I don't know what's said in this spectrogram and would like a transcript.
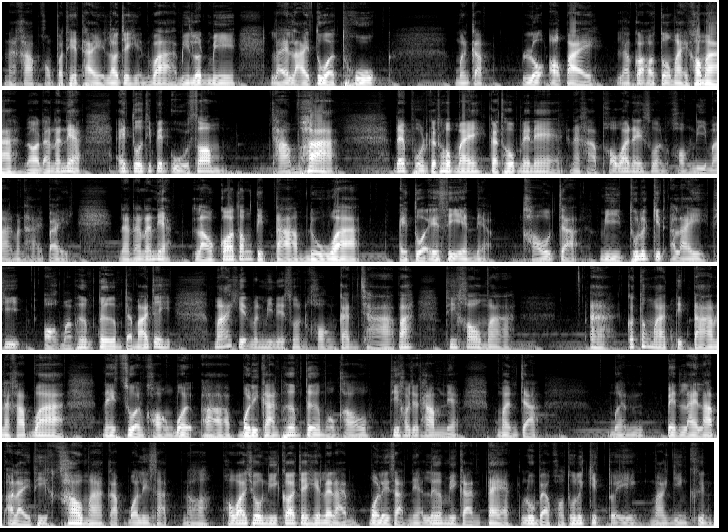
นะครับของประเทศไทยเราจะเห็นว่ามีรถเมย์หลาย ๆ ตัวถูก เหมือนกับโลออกไปแล้วก็เอาตัวใหม่เข้ามาเนาะดังนั้นเนี่ยไอตัวที่เป็นอู่ซ่อมถามว่า ได้ผลกระทบไหมกระทบแน่ๆนะครับเพราะว่าในส่วนของดีมานมันหายไปนะดังนั้นเนี่ยเราก็ต้องติดตามดูว่าไอตัว SCN เนี่ยเขาจะมีธุรกิจอะไรที่ออกมาเพิ่มเติม แต่มาจะมาเห็นมันมีในส่วนของกัญชาปะที่เข้ามาอะก็ต้องมาติดตามแหละครับว่าในส่วนของบอบริการเพิ่มเติมของเขาที่เขาจะทำเนี่ยมันจะเหมือน เป็นรายรับอะไรที่เข้ามากับบริษัทเนาะเพราะว่าช่วงนี้ก็จะเห็นหลาย ๆ บริษัทเนี่ยเริ่มมีการแตกรูปแบบของธุรกิจตัวเองมากยิ่งขึ้น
